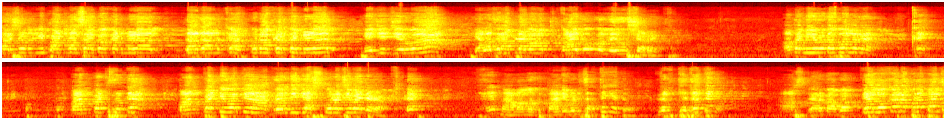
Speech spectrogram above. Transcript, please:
हर्षदजी पाटला साहेबाकडे मिळल दादा कुणाकडे मिळल हे जी जिरवा याला जर आपल्या गावात काय लोक लय हुशार आहेत. आता मी एवढं बोललो ना पानपट सध्या पानपट्टीवरती गर्दी जास्त कोणाची माहिती आहे का? हे, हे मामा म्हणतो पाणी पण जाते का तो? गर्दी जाते असणार बाबा त्या लोकांना प्रपंच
